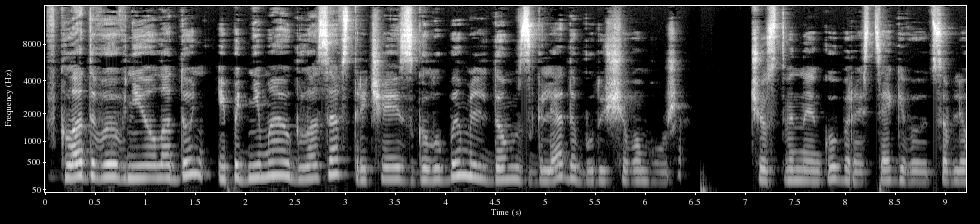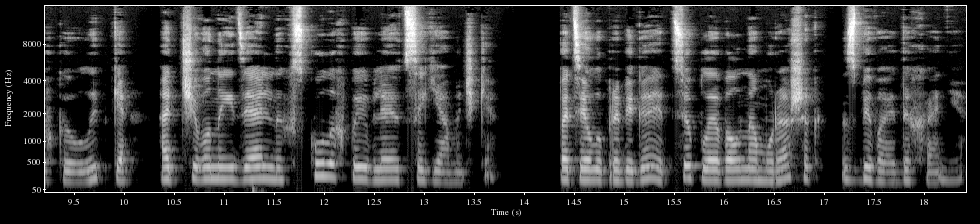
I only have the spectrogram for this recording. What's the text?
Вкладываю в нее ладонь и поднимаю глаза, встречаясь с голубым льдом взгляда будущего мужа. Чувственные губы растягиваются в легкой улыбке, отчего на идеальных скулах появляются ямочки. По телу пробегает теплая волна мурашек, сбивая дыхание.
